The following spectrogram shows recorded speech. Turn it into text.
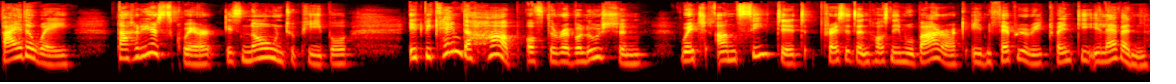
By the way, Tahrir Square is known to people. It became the hub of the revolution which unseated President Hosni Mubarak in February 2011.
